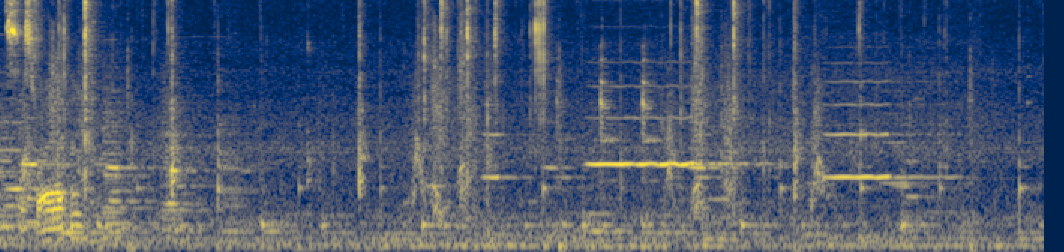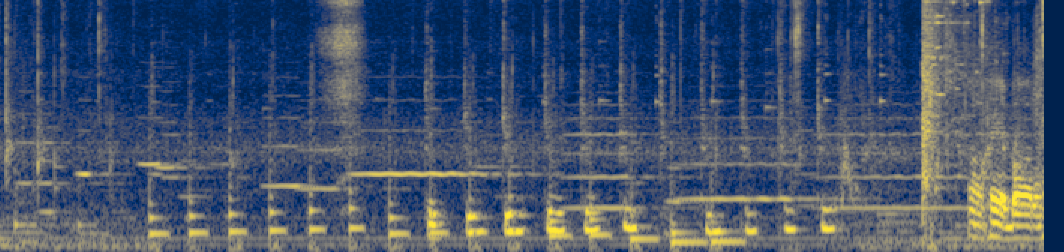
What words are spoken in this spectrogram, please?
It's this way, I think. Bottle.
